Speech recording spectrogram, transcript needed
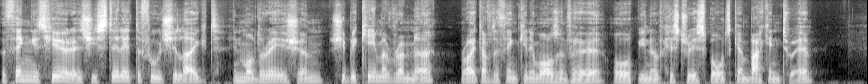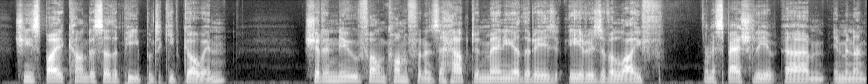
the thing is here is she still ate the food she liked in moderation. She became a runner right after thinking it wasn't for her, or you know, history of sports, getting back into it. She inspired countless other people to keep going. She had a newfound confidence that helped in many other areas of her life, and especially um, in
